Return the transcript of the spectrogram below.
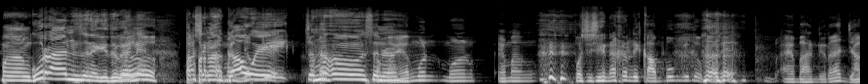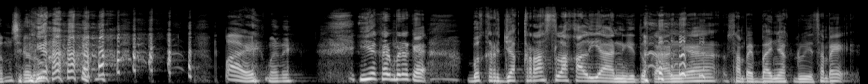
pengangguran sana gitu kan ya. Tak pernah gawe. Heeh, sana. Kebayang mun mun emang posisinya kan di kampung gitu. Mana aya bahan dirajam sih Ru. Paeh mana. Iya kan bener kayak bekerja keras lah kalian gitu kan ya sampai banyak duit sampai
